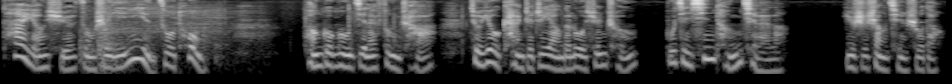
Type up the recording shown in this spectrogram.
太阳穴总是隐隐作痛。黄公公进来奉茶，就又看着这样的洛宣城。不禁心疼起来了，于是上前说道：“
